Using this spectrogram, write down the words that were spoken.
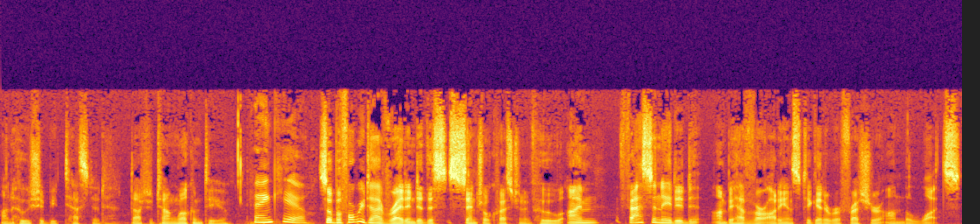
on who should be tested. Dr. Tung, welcome to you. Thank you. So, before we dive right into this central question of who, I'm fascinated on behalf of our audience to get a refresher on the what's,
